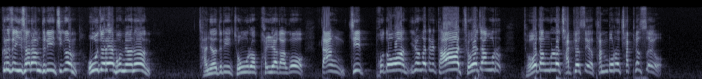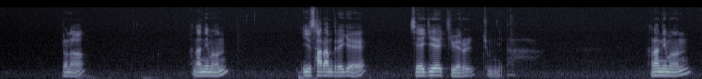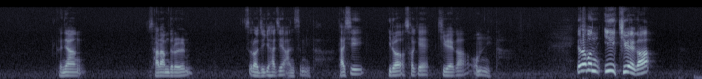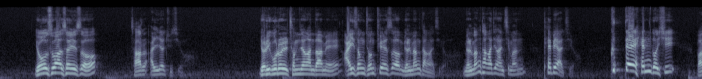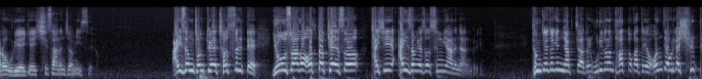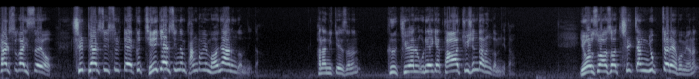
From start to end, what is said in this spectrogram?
그래서 이 사람들이 지금 5절에 보면은 자녀들이 종으로 팔려가고 땅, 집, 포도원 이런 것들이 다 저장으로 저당물로 잡혔어요. 담보로 잡혔어요. 그러나 하나님은 이 사람들에게 재기의 기회를 줍니다. 하나님은 그냥 사람들을 쓰러지게 하지 않습니다. 다시 일어서게 기회가 옵니다. 여러분 이 기회가 여수아서에서 잘 알려주지요. 여리고를 점령한 다음에 아이성 전투에서 멸망당하지요. 멸망당하진 않지만 패배하지요. 그때 한 것이 바로 우리에게 시사하는 점이 있어요. 아이성 전투에 졌을 때 여호수아가 어떻게 해서 다시 아이성에서 승리하느냐는 거예요. 경제적인 약자들 우리들은 다 똑같아요. 언제 우리가 실패할 수가 있어요. 실패할 수 있을 때 그 재기할 수 있는 방법이 뭐냐 하는 겁니다. 하나님께서는 그 기회를 우리에게 다 주신다는 겁니다. 여수와서 7장 6절에 보면은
